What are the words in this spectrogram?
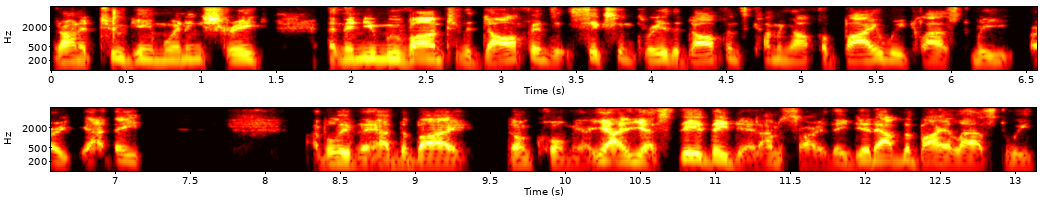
They're on a two-game winning streak. And then you move on to the Dolphins at six and three. The Dolphins coming off a bye week last week, or yeah, they I believe they had the bye. Don't quote me. Yeah, yes, they they did. I'm sorry, they did have the bye last week.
